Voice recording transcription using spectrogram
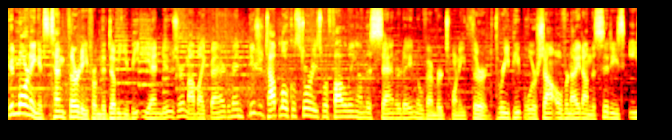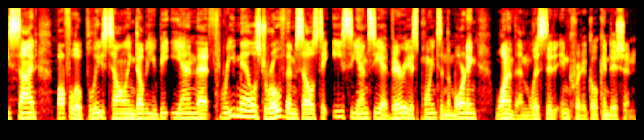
Good morning. It's 10:30 from the WBEN newsroom. I'm Mike Baggerman. Here's your top local stories we're following on this Saturday, November 23rd. Three people were shot overnight on the city's east side. Buffalo police telling WBEN that three males drove themselves to ECMC at various points in the morning. One of them listed in critical condition.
